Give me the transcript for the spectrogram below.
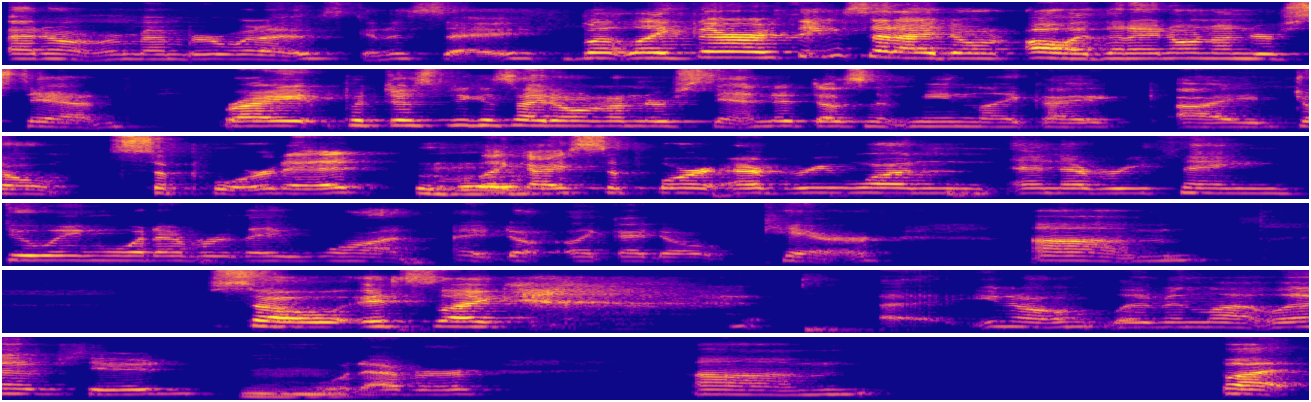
i don't remember what i was gonna say but like there are things that i don't oh that i don't understand right but just because i don't understand it doesn't mean like i i don't support it like i support everyone and everything doing whatever they want i don't like i don't care um so it's like uh, you know, live and let live, dude. Mm. Whatever. Um, but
